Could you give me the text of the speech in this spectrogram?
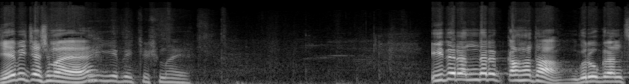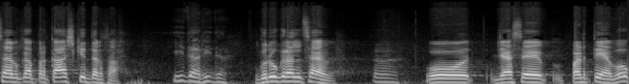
ये भी चश्मा है? ये भी चश्मा है। इधर अंदर कहाँ था? गुरु ग्रंथ साहब का प्रकाश किधर था? इधर इधर। गुरु ग्रंथ साहब? हाँ। वो जैसे पढ़ते हैं वो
